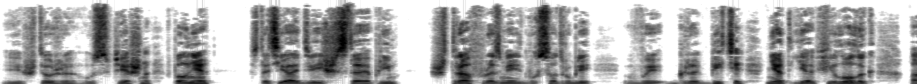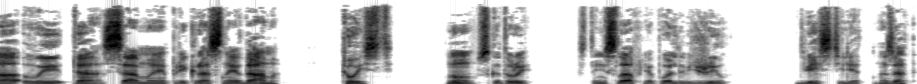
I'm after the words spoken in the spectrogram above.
И что же, успешно? Вполне. Статья 206 прим. Штраф в размере двухсот рублей. Вы грабитель? Нет, я филолог. А вы та самая прекрасная дама? То есть? Ну, с которой Станислав Леопольдович жил двести лет назад.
